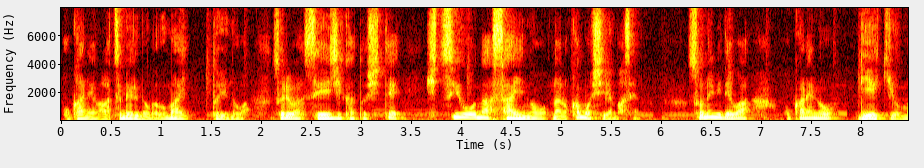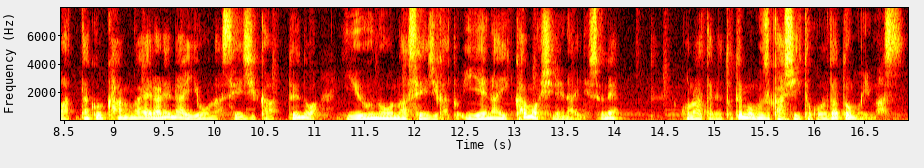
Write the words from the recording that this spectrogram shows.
お金を集めるのがうまいというのは、それは政治家として必要な才能なのかもしれません。その意味では、お金の利益を全く考えられないような政治家というのは有能な政治家と言えないかもしれないですよね。このあたりはとても難しいところだと思います。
